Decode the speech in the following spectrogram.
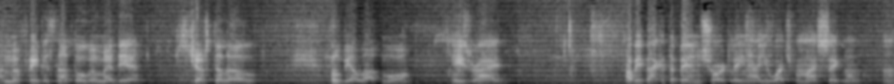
I'm afraid it's not over, my dear. It's just a lull. There'll be a lot more. He's right. I'll be back at the bend shortly. Now, you watch for my signal. Huh?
